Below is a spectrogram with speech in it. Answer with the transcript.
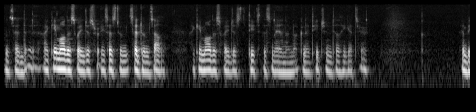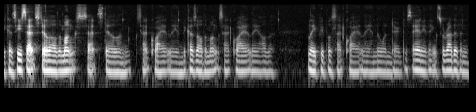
and said, I came all this way just, he says to him, said to himself, I came all this way just to teach this man. I'm not going to teach until he gets here. And because he sat still, all the monks sat still and sat quietly. And because all the monks sat quietly, all the lay people sat quietly, and no one dared to say anything. So rather than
